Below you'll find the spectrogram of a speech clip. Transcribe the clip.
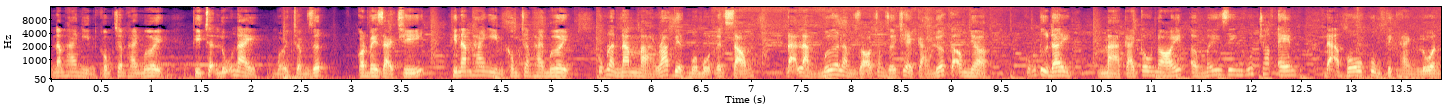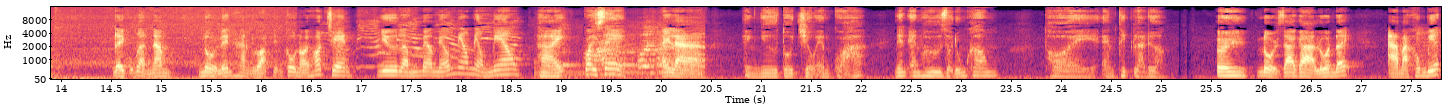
năm 2020 thì trận lũ này mới chấm dứt. Còn về giải trí thì năm 2020 cũng là năm mà rap Việt mùa 1 lên sóng đã làm mưa làm gió trong giới trẻ cả nước các ông nhờ. Cũng từ đây mà cái câu nói Amazing Good Job Em đã vô cùng thịnh hành luôn. Đây cũng là năm nổi lên hàng loạt những câu nói hot trend như là mèo méo meo mèo meo, hái, quay xe hay là hình như tôi chiều em quá nên em hư rồi đúng không? Thôi em thích là được. Ê, nổi da gà luôn đấy. À mà không biết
